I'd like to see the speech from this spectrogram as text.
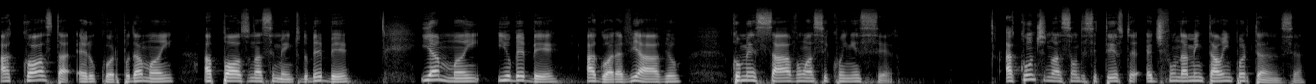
a costa era o corpo da mãe após o nascimento do bebê, e a mãe e o bebê, agora viável, começavam a se conhecer. A continuação desse texto é de fundamental importância,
